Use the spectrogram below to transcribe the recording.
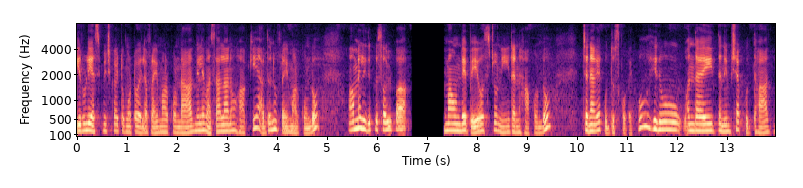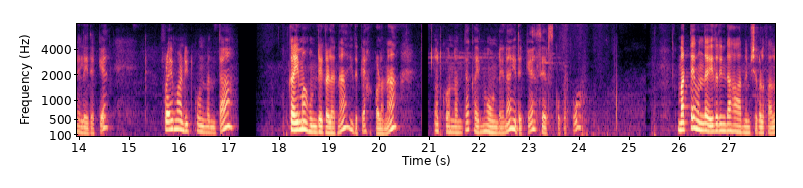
ಈರುಳ್ಳಿ ಹಸಿಮೆಣ್ಸಿಕಾಯಿ ಟೊಮೊಟೊ ಎಲ್ಲ ಫ್ರೈ ಮಾಡ್ಕೊಂಡು ಆದಮೇಲೆ ಮಸಾಲಾನು ಹಾಕಿ ಅದನ್ನು ಫ್ರೈ ಮಾಡಿಕೊಂಡು ಆಮೇಲೆ ಇದಕ್ಕೆ ಸ್ವಲ್ಪ ಮಾ ಉಂಡೆ ಬೇಯೋಷ್ಟು ನೀರನ್ನು ಹಾಕ್ಕೊಂಡು ಚೆನ್ನಾಗೆ ಕುದಿಸ್ಕೋಬೇಕು. ಇದು ಒಂದು ಐದು ನಿಮಿಷ ಕುದ್ದಾದಮೇಲೆ ಇದಕ್ಕೆ ಫ್ರೈ ಮಾಡಿ ಇಟ್ಕೊಂಡಂಥ ಕೈಮಾ ಉಂಡೆಗಳನ್ನು ಇದಕ್ಕೆ ಹಾಕೊಳ್ಳೋಣ. ಇಟ್ಕೊಂಡಂಥ ಕೈಮ ಉಂಡೆನ ಇದಕ್ಕೆ ಸೇರಿಸ್ಕೋಬೇಕು. ಮತ್ತೆ ಒಂದು ಐದರಿಂದ ಆರು ನಿಮಿಷಗಳ ಕಾಲ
